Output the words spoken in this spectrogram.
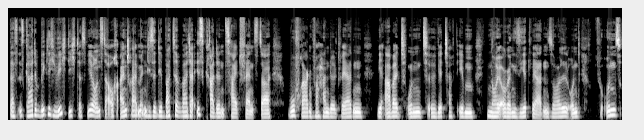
Das ist gerade wirklich wichtig, dass wir uns da auch einschreiben in diese Debatte, weil da ist gerade ein Zeitfenster, wo Fragen verhandelt werden, wie Arbeit und äh, Wirtschaft eben neu organisiert werden soll. Und für uns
